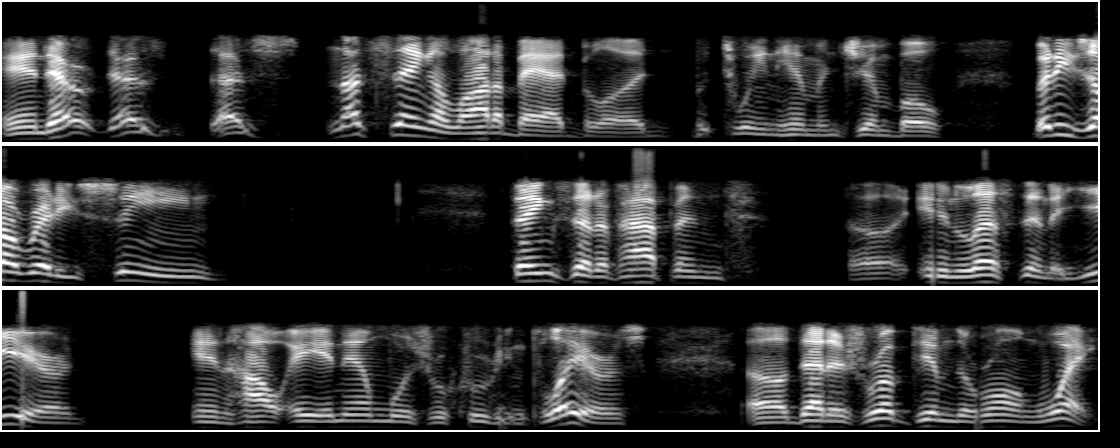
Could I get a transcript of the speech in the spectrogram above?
and there there's not saying a lot of bad blood between him and Jimbo, but he's already seen things that have happened uh, in less than a year in how A and M was recruiting players uh, that has rubbed him the wrong way.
